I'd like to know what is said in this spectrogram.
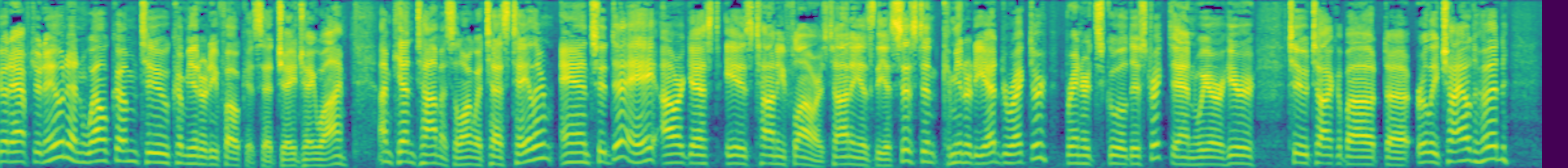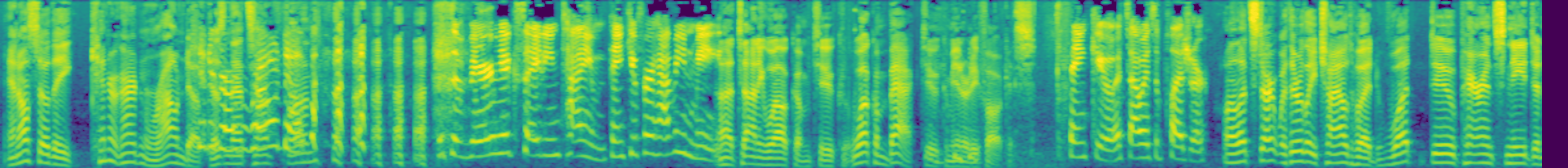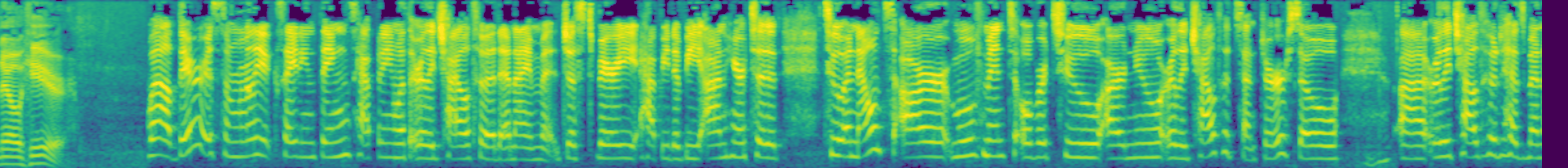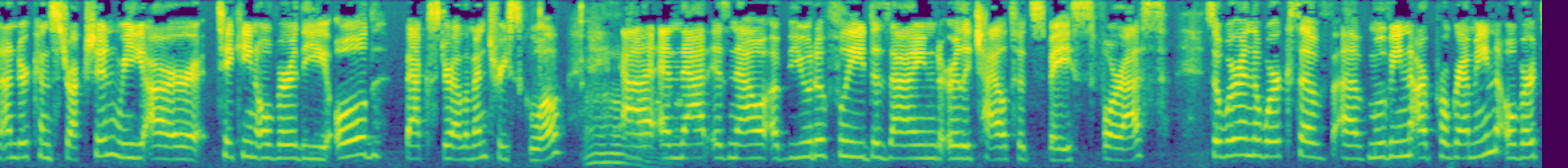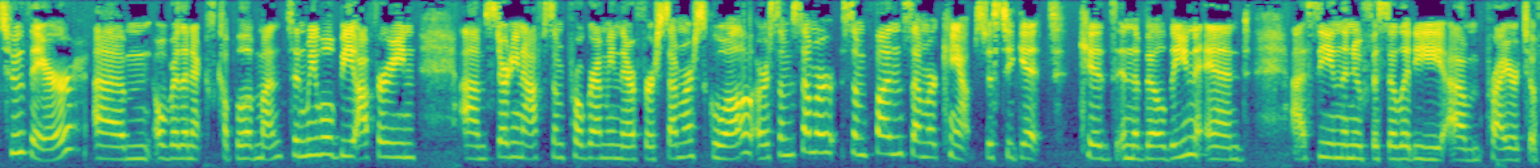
Good afternoon and welcome to Community Focus at JJY. I'm Ken Thomas along with Tess Taylor, and today our guest is Tani Flowers. Tani is the Assistant Community Ed Director, Brainerd School District, and we are here to talk about uh, early childhood and also the kindergarten roundup. Kindergarten Doesn't that sound fun? It's a very exciting time. Thank you for having me. Uh, Tani, welcome to welcome back to Community Focus. Thank you. It's always a pleasure. Well, let's start with early childhood. What do parents need to know here? Well, there is some really exciting things happening with early childhood, and I'm just very happy to be on here to to announce our movement over to our new early childhood center. So, uh, early childhood has been under construction. We are taking over the old Baxter Elementary School. Uh, and that is now a beautifully designed early childhood space for us. So we're in the works of, of moving our programming over to there um, over the next couple of months, and we will be offering, um, starting off some programming there for summer school or some summer, some fun summer camps, just to get kids in the building and uh, seeing the new facility um, prior to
